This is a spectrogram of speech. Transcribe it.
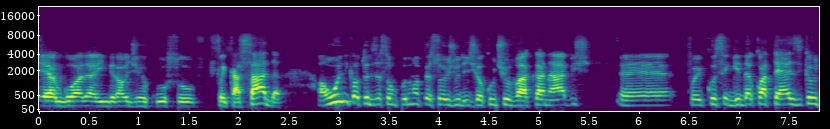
e agora em grau de recurso foi cassada. A única autorização por uma pessoa jurídica cultivar cannabis é, foi conseguida com a tese que eu,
